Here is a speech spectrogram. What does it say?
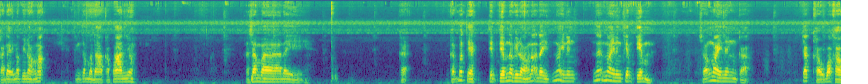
ก็ได้เนาะพี่น้องเนาะ วิ่งธรรมดากับพานอยู่ก็ซ้ำมาได้กะกับว่าแตกเต็มเต็มๆนะพี่น้องเนาะได้หน้อยหนึ่งนะหน้อยหนึ่งเต็มเต็มๆสองหน้อยหนึ่งกะจักเขาว่าเขา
